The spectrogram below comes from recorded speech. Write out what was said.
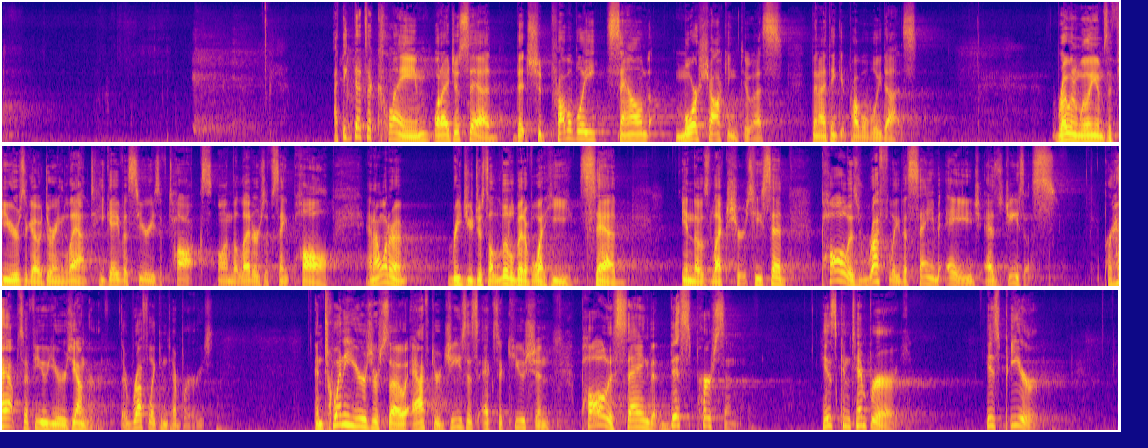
I think that's a claim, what I just said, that should probably sound more shocking to us than I think it probably does. Rowan Williams, a few years ago during Lent, he gave a series of talks on the letters of St. Paul. And I want to read you just a little bit of what he said in those lectures. He said, Paul is roughly the same age as Jesus, perhaps a few years younger. They're roughly contemporaries. And 20 years or so after Jesus' execution, Paul is saying that this person, his contemporary, his peer,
